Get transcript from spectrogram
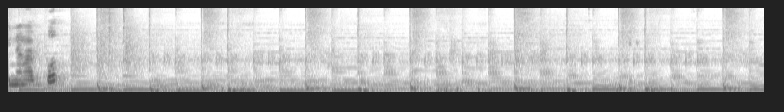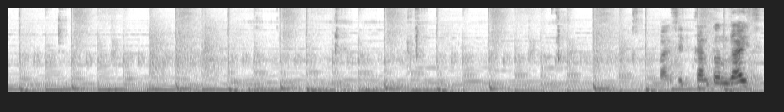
Sinangag po. Pansit Canton guys.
